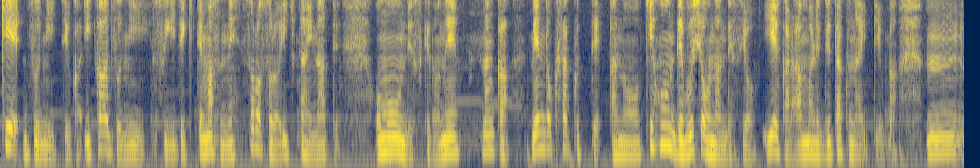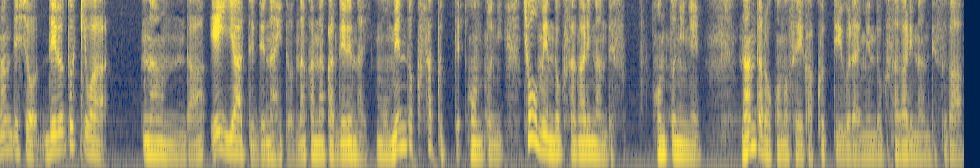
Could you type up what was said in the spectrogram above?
けずにっていうか行かずに過ぎてきてますね。そろそろ行きたいなって思うんですけどね。なんか、めんどくさくって、あの、基本出不精なんですよ。家からあんまり出たくないっていうか、うーん、なんでしょう。出るときは、なんだ？えいやーって出ないとなかなか出れない。もうめんどくさくって、本当に。超めんどくさがりなんです。本当にね、なんだろうこの性格っていうぐらいめんどくさがりなんですが、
